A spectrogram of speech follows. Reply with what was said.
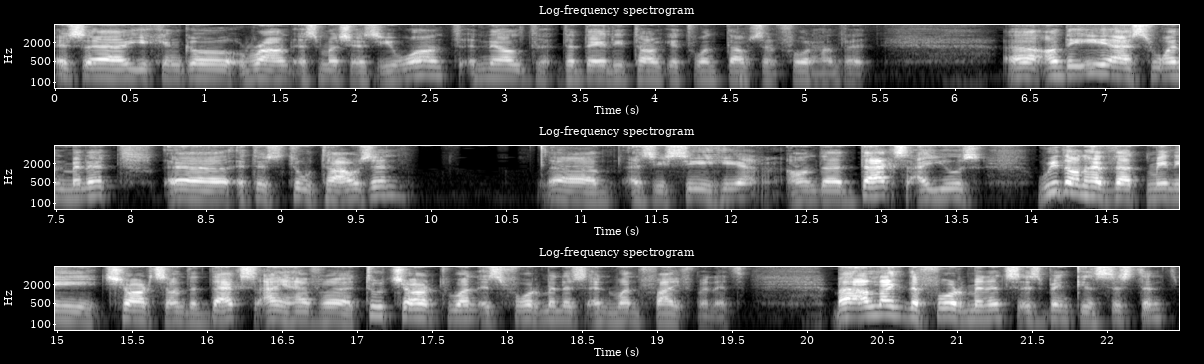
Is uh, you can go around as much as you want. Nailed the daily target 1400. Uh, on the ES one minute, it is 2000. As you see here on the DAX, I use we don't have that many charts on the DAX. I have uh, two charts. One is four minutes and one five minutes. But I like the four minutes. It's been consistent.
